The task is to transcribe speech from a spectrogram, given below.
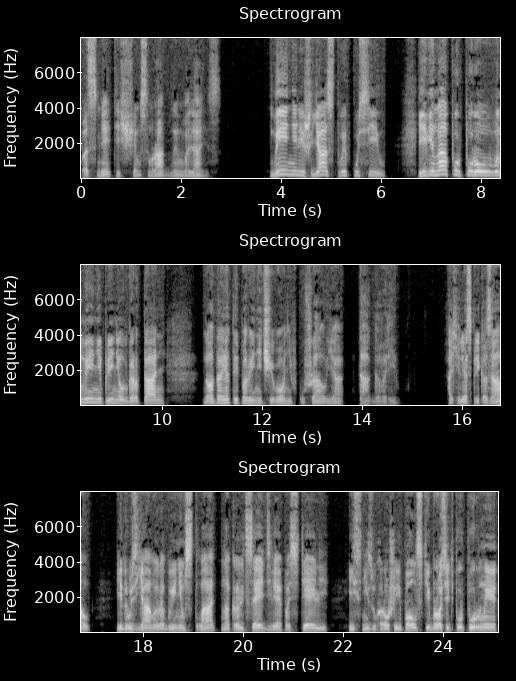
по сметищам смрадным валяясь. Ныне лишь яствы вкусил, и вина пурпурового ныне принял в гортань, но до этой поры ничего не вкушал я, так говорил. Ахиллес приказал и друзьям и рабыням стлать на крыльце две постели, и снизу хорошие полсти бросить пурпурные,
